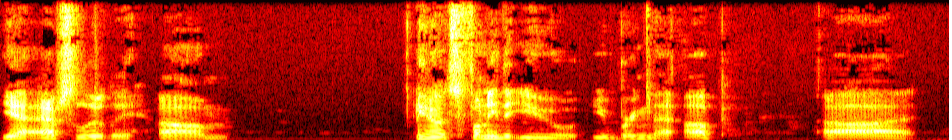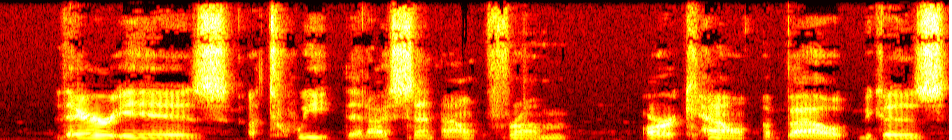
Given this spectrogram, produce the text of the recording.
Yeah, absolutely. Um, you know, it's funny that you you bring that up. Uh, there is a tweet that I sent out from our account about because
